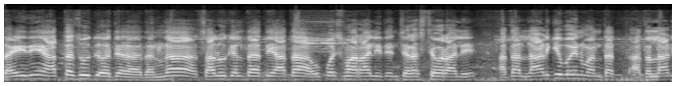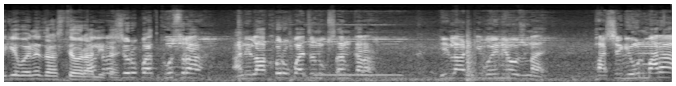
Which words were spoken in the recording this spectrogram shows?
ताईने आत्ताच धंदा चालू केलता ते आता उपोषमार आली त्यांच्या रस्त्यावर आले. आता लाडकी बहीण म्हणतात आता लाडकी बहीणच रस्त्यावर आली पंधराशे रुपयात खुश राहा आणि लाखो रुपयाचं नुकसान करा. ही लाडकी बहीण योजना आहे. फाशी घेऊन मारा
